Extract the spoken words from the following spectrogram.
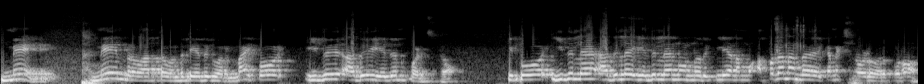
மே. மேன்ற வார்த்தை வந்துட்டு எதுக்கு வரும்னா இப்போ இது அது எதுன்னு படிச்சிட்டோம். இப்போ இதுல அதுல எதுலன்னு ஒண்ணு இருக்கு இல்லையா? நம்ம அப்பதான் அந்த கனெக்ஷனோட வரப்போறோம்.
